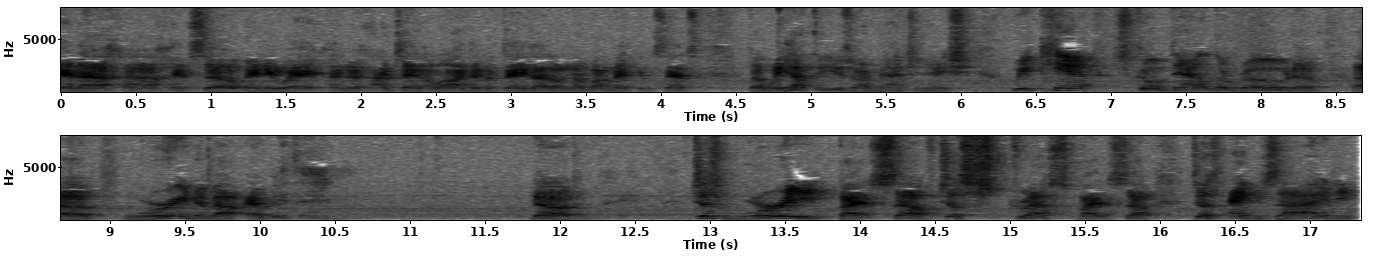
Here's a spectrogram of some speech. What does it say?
And uh, uh, and so anyway, I'm saying a lot of different things. I don't know if I'm making sense, but we have to use our imagination. We can't go down the road of uh, worrying about everything. No, just worry by itself, just stress by itself, just anxiety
